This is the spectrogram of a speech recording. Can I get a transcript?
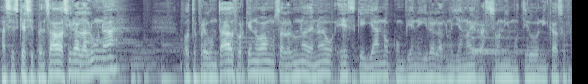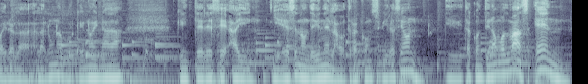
Así es que si pensabas ir a la luna, o te preguntabas por qué no vamos a la luna de nuevo, es que ya no conviene ir a la luna, ya no hay razón ni motivo ni caso para ir a la, a la luna porque no hay nada que interese ahí. Y es en donde viene la otra conspiración. Y ahorita continuamos más en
